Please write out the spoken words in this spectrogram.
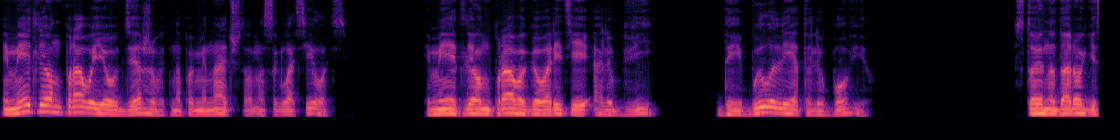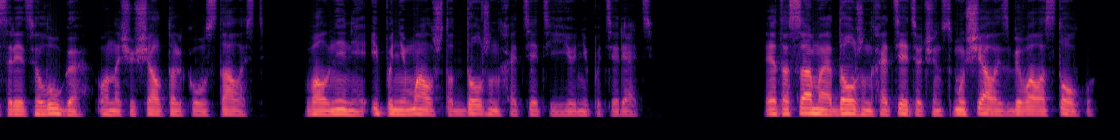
Имеет ли он право ее удерживать, напоминать, что она согласилась? Имеет ли он право говорить ей о любви? Да и было ли это любовью? Стоя на дороге средь луга, он ощущал только усталость, волнение и понимал, что должен хотеть ее не потерять. Это самое «должен хотеть» очень смущало и сбивало с толку,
